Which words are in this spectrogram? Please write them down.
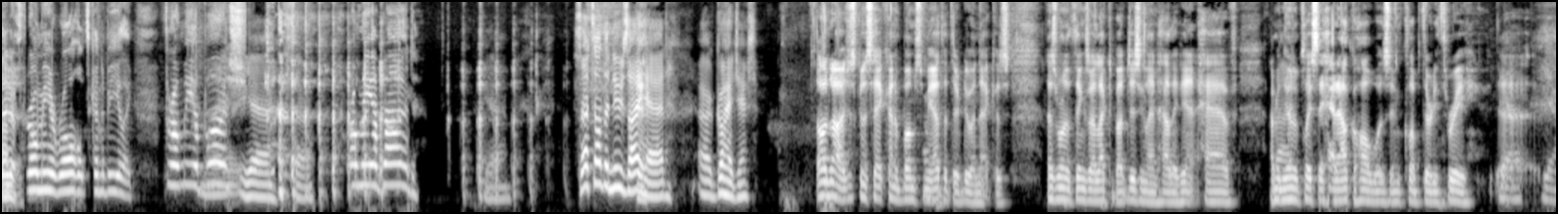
run. of throw me a roll, it's going to be like throw me a bush, Yeah. So throw me a bud. yeah. So that's all the news I Yeah. had. Uh, go ahead, James. Oh no, I was just going to say it kind of bumps me out that they're doing that because that's one of the things I liked about Disneyland how they didn't have. I mean, the only place they had alcohol was in Club Thirty Three. Yeah. Uh, Yeah.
